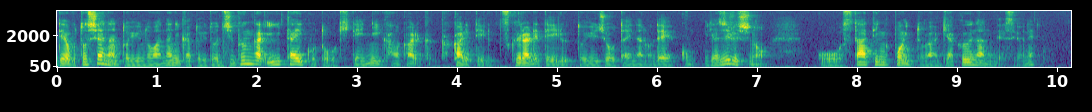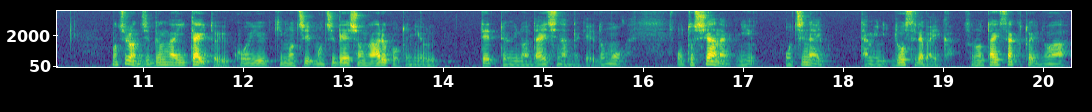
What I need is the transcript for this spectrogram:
で落とし穴というのは何かというと自分が言いたいことを起点に書かれている作られているという状態なのでこう矢印のこうスターティングポイントが逆なんですよね。もちろん自分が言いたいというこういう気持ちモチベーションがあることによってというのは大事なんだけれども落とし穴に落ちないためにどうすればいいか。その対策というのは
